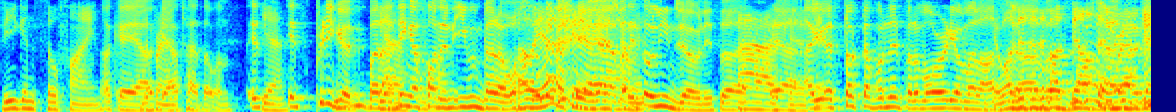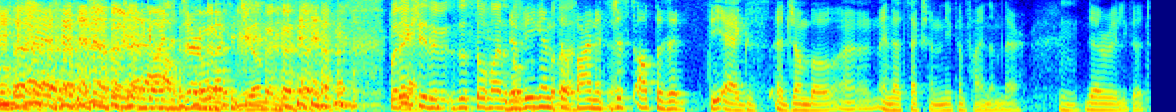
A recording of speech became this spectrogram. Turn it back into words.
Vegan So Fine. Okay, yeah, okay, brand. I've had that one. It's Yeah. it's pretty good, but I think I found an even better one. Oh, yeah? Okay, yeah, yeah, yeah, but me. it's only in Germany, so Ah, yeah, okay, okay. I, I stocked up on it, but I'm already on my last. Okay, well, this is but- about Delft, Emre, okay? we gotta go Wow, into Germany. Back to Germany. But Yeah. actually, the, so so fine is The also vegan so fine. It's Yeah. just opposite the eggs at Jumbo uh, in that section. You can find them there. Hmm. They're really good.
